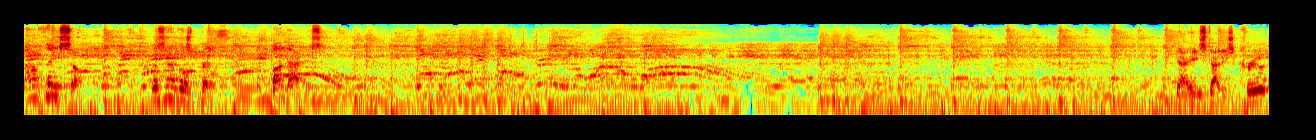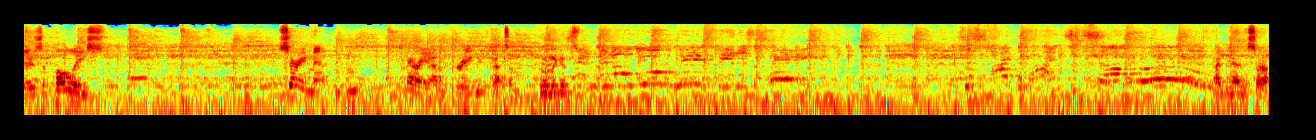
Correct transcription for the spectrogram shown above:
I don't think so. Doesn't have those bug eyes. Yeah, he's got his crew. There's the police. Sorry, Matt. Mary Adam 3. We've got some hooligans. Right behind the sorrow.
